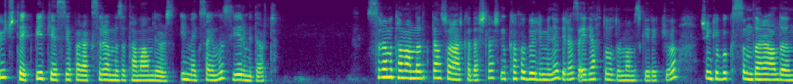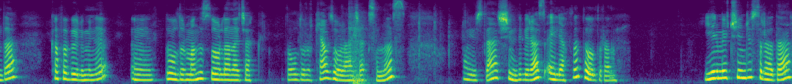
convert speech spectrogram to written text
3 tek bir kes yaparak sıramızı tamamlıyoruz. İlmek sayımız 24. Sıramı tamamladıktan sonra arkadaşlar şimdi kafa bölümüne biraz elyaf doldurmamız gerekiyor. Çünkü bu kısım daraldığında kafa bölümünü e, doldurmanız zorlanacak. Doldururken zorlanacaksınız. O yüzden şimdi biraz elyafla dolduralım. 23. sırada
